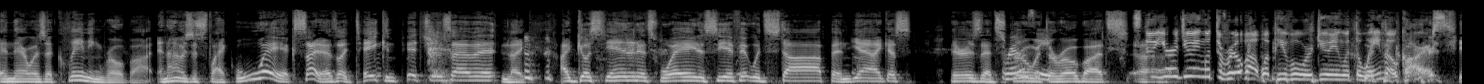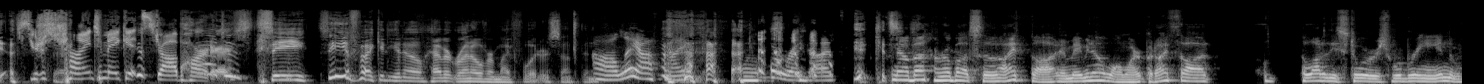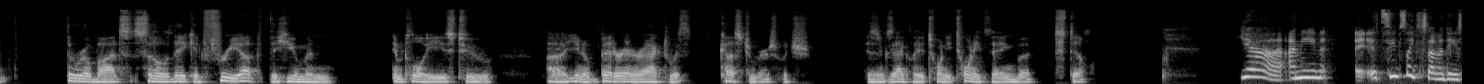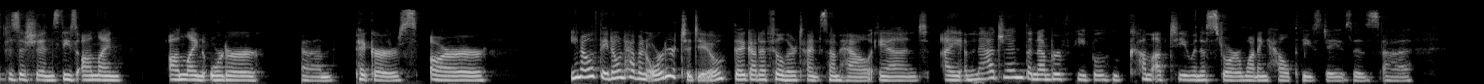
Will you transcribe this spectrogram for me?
and there was a cleaning robot and I was just like way excited. I was like taking pictures of it and like I'd go stand in its way to see if it would stop. And yeah, I guess there is that screwing with the robots. So uh, you're doing with the robot what people were doing with the with the Waymo cars. Yes. You're just So- trying to make its job harder. I just see see if I could, you know, have it run over my foot or something. Oh, lay off, Mike. Poor robots. Now about the robots, though, I thought, and maybe not Walmart, but I thought a lot of these stores were bringing in the the robots so they could free up the human employees to, uh, you know, better interact with customers, which isn't exactly a 2020 thing, but still. Yeah, I mean, it seems like some of these positions, these online online order um, pickers, are, you know, if they don't have an order to do, they got to fill their time somehow. And I imagine the number of people who come up to you in a store wanting help these days is uh,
